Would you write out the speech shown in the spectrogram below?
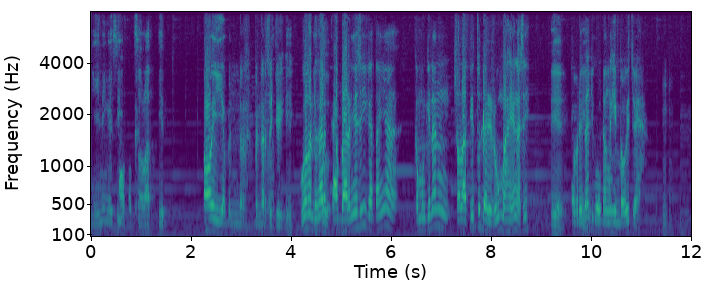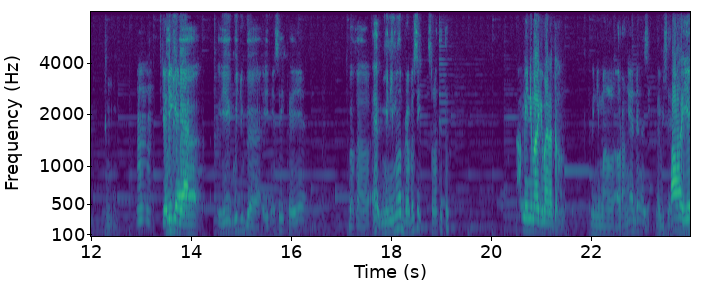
ini gak sih tuh? sholat id oh iya bener bener setuju gue ngedengar Itu- kabarnya sih katanya kemungkinan sholat itu dari rumah ya nggak sih iya pemerintah Iya. juga udah ngehimbau itu ya Mm-mm. Mm-mm. Mm-mm. Gua jadi juga kayak iya gue juga ini sih kayaknya bakal eh minimal berapa sih sholat itu minimal gimana tuh? Minimal orangnya ada gak sih? Nggak bisa ya? oh iya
